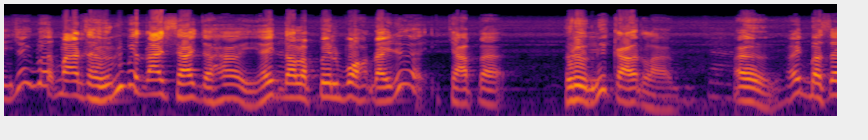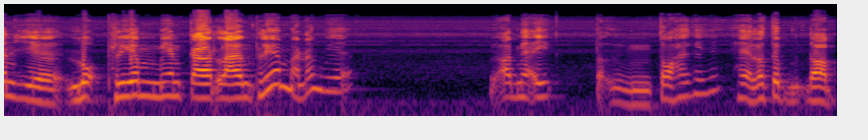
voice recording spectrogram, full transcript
អញ្ចឹងវាបានរឿងវាដាច់ស្រេចទៅហើយហើយដល់ពេលវាស់ដីនេះចាប់រឿងនេះកើតឡើងអឺហើយបើសិនជាលក់ភ្លាមមានកើតឡើងភ្លាមអាហ្នឹងវាអត់មានអីតោះហើយគេហើយឥឡូវទៅដល់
